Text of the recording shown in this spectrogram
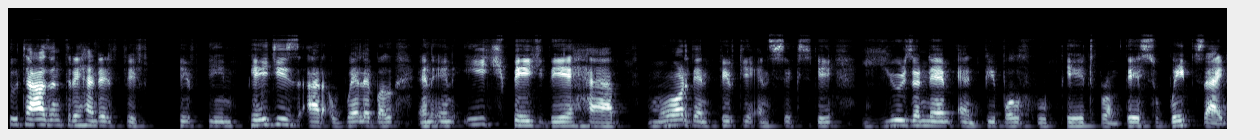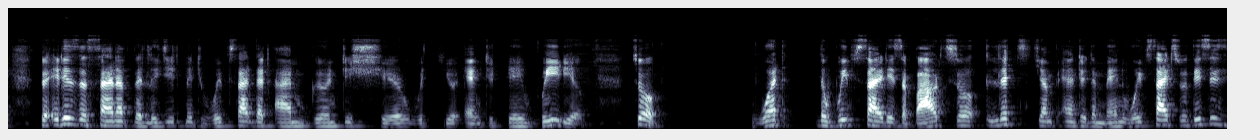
2315 pages are available and in each page they have more than 50 and 60 username and people who paid from this website. So it is a sign of the legitimate website that i'm going to share with you in today's video. So what the website is about. So let's jump into the main website. So this is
